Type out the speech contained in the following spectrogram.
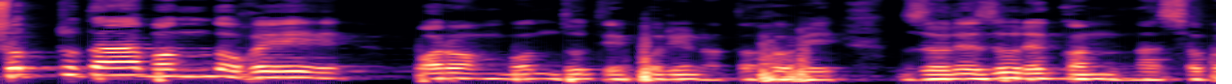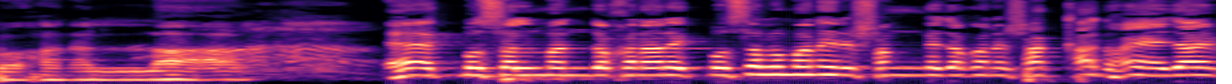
শত্রুতা বন্ধ হয়ে পরম বন্ধুতে পরিণত হবে। জোরে জোরে কন্যা সুবহান আল্লাহ এক মুসলমান যখন আরেক মুসলমানের সঙ্গে যখন সাক্ষাৎ হয়ে যায়,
